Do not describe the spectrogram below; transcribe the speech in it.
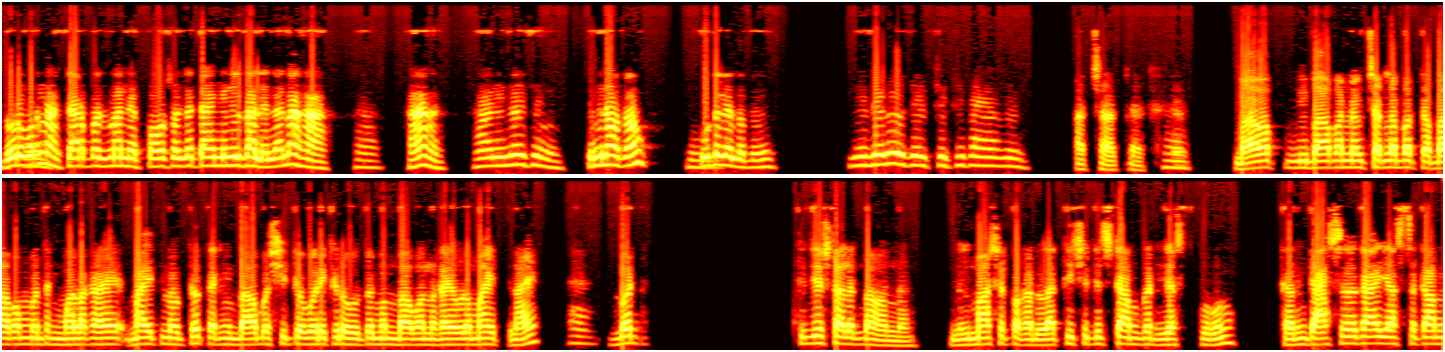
बरोबर ना चार पाच महिने पावसाच्या टायमिंग झालेला ना हा. हा. ना? तुम्ही नव्हता कुठे गेला तुम्ही? अच्छा अच्छा अच्छा. बाबा मी बाबांना विचारलं बरं का बाबा म्हणतात मला काय माहीत नव्हतं कारण मी बाबा शेती वगैरे फिरत होतं म्हणून बाबांना काय एवढं माहीत नाही. बट ते जे आलं बाबांना. मी मासे पकडला ती शेतीच काम करते जास्त करून. कारण की असं काय जास्त काम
